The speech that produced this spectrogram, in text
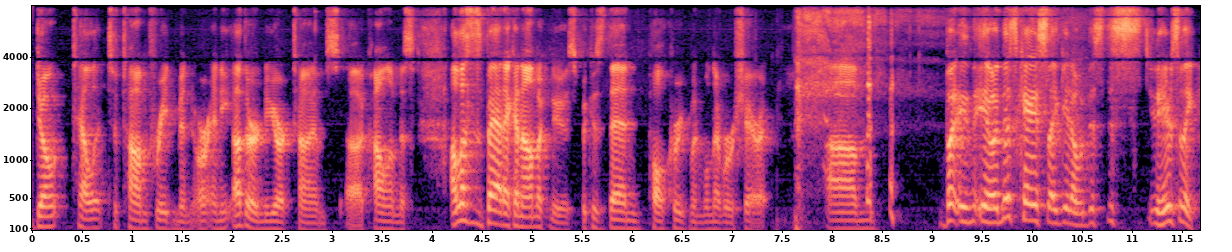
don't tell it to Tom Friedman or any other New York Times uh, columnist, unless it's bad economic news, because then Paul Krugman will never share it. Um, but in you know in this case, like you know this this here's the thing.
